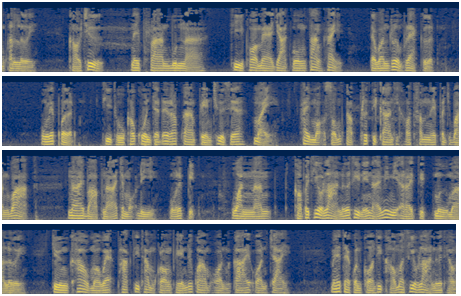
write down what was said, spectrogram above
ำกันเลย เขาชื่อ ในพรานบุญหนาที่พ่อแม่ญาติวงตั้งให้ แต่วันเริ่มแรกเกิด วงเล็บเปิดที่ถูกเขาควรจะได้รับการเปลี่ยนชื่อเสียใหม่ ให้เหมาะสมกับพฤติการที่เขาทำในปัจจุบันว่า นายบาปหนาจะเหมาะดี วงเล็บปิด วันนั้นเขาไปเที่ยวล่าเนื้อที่ไหนๆไม่มีอะไรติดมือมาเลย จึงเข้ามาแวะพักที่ทำกรองเพลนด้วยความอ่อนกายอ่อนใจ แม้แต่ก่อนๆที่เขามาเที่ยวล่าเนื้อแถว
